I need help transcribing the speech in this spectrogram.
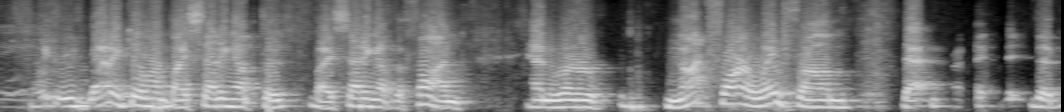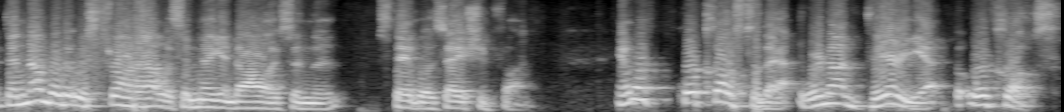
We've got it going by setting up the, by setting up the fund, and we're not far away from that. The, the number that was thrown out was a million dollars in the stabilization fund. And we're, we're close to that. We're not there yet, but we're close.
